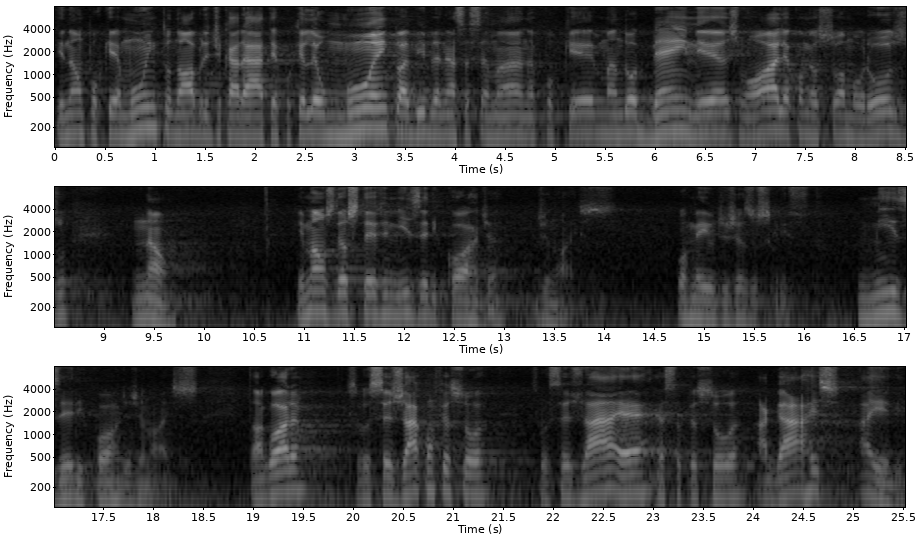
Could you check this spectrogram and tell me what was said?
e não porque é muito nobre de caráter, porque leu muito a Bíblia nessa semana, porque mandou bem mesmo, olha como eu sou amoroso. Não. Irmãos, Deus teve misericórdia de nós, por meio de Jesus Cristo. Misericórdia de nós. Então, agora, se você já confessou, se você já é essa pessoa, agarre-se a Ele,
